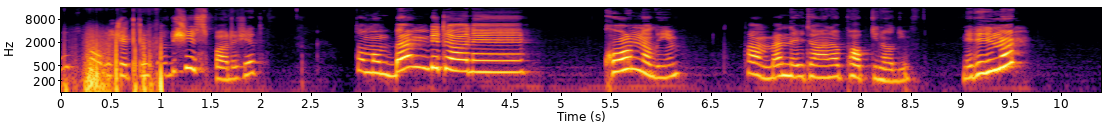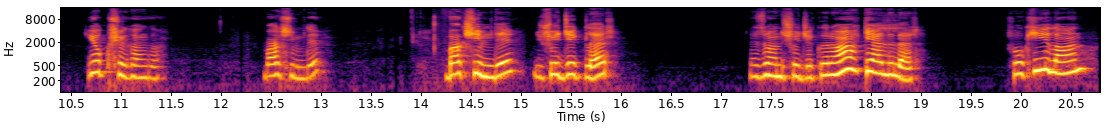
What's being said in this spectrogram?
Ne sipariş et? Bir şey sipariş et. Tamam ben bir tane corn alayım. Tamam ben de bir tane pumpkin alayım. Ne dedin lan? Yok bir şey kanka. Bak şimdi. Bak şimdi düşecekler. Ne zaman düşecekler? Ha geldiler. Çok iyi lan.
